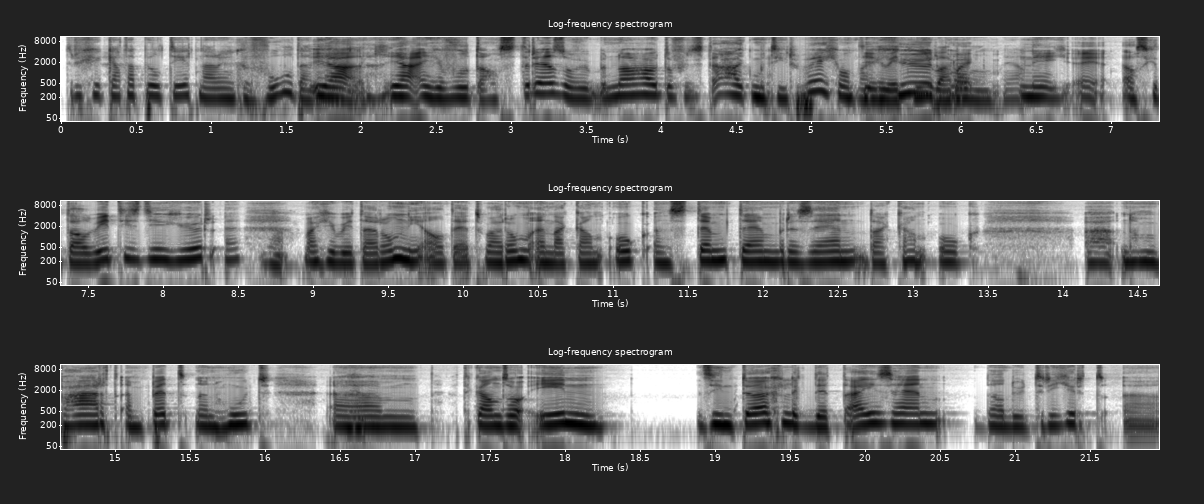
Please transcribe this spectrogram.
teruggecatapulteerd naar een gevoel dan Ja, eigenlijk. ja, en je voelt dan stress of je benauwd of je zegt, ah, ik moet hier weg, want Maar die je weet geur... niet waarom, maar- ja. Nee, eh, als je het al weet, is die geur. Hè, Ja. Maar je weet daarom niet altijd waarom. En dat kan ook een stemtimbre zijn, dat kan ook eh, een baard, een pet, een hoed. Ehm, Het kan zo één zintuigelijk detail zijn dat u triggert eh,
